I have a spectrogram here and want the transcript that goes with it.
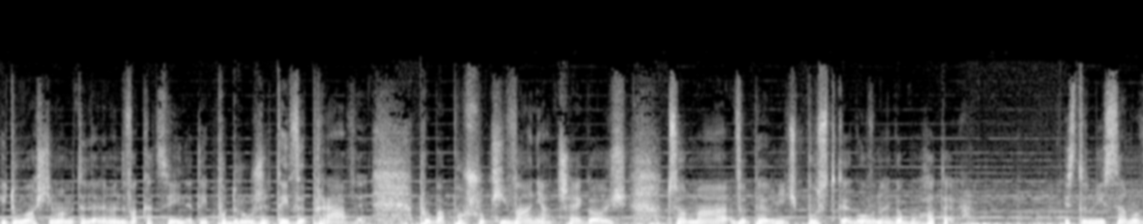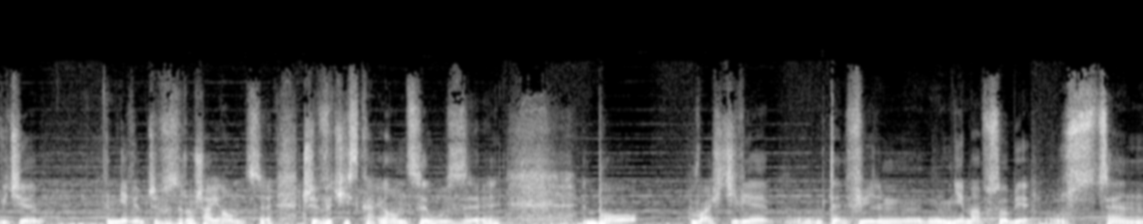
I tu właśnie mamy ten element wakacyjny, tej podróży, tej wyprawy, próba poszukiwania czegoś, co ma wypełnić pustkę głównego bohatera. Jest to niesamowicie nie wiem czy wzruszający, czy wyciskający łzy, bo Właściwie ten film nie ma w sobie scen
